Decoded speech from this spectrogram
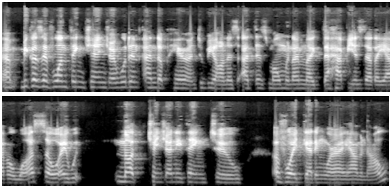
um, because if one thing changed, I wouldn't end up here. And to be honest, at this moment, I'm like the happiest that I ever was. So I would not change anything to avoid getting where I am now.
